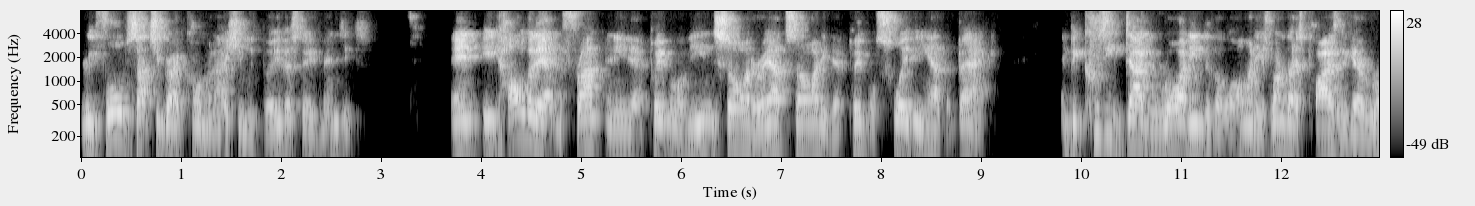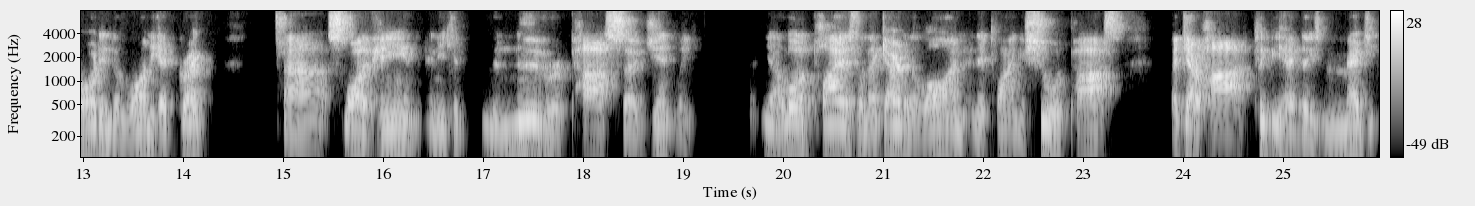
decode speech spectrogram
But he formed such a great combination with Beaver, Steve Menzies. And he'd hold it out in front, and he'd have people on the inside or outside. He'd have people sweeping out the back. And because he dug right into the line, he was one of those players that go right into the line. He had great uh, sleight of hand, and he could manoeuvre a pass so gently. You know, a lot of players when they go to the line and they're playing a short pass, they go hard. Cliffy had these magic,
